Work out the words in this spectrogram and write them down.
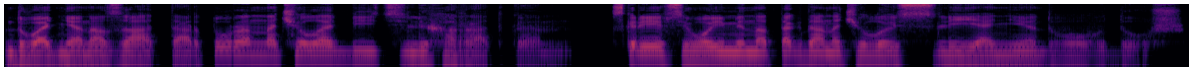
Два дня назад Артура начала бить лихорадка. Скорее всего, именно тогда началось слияние двух душ.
